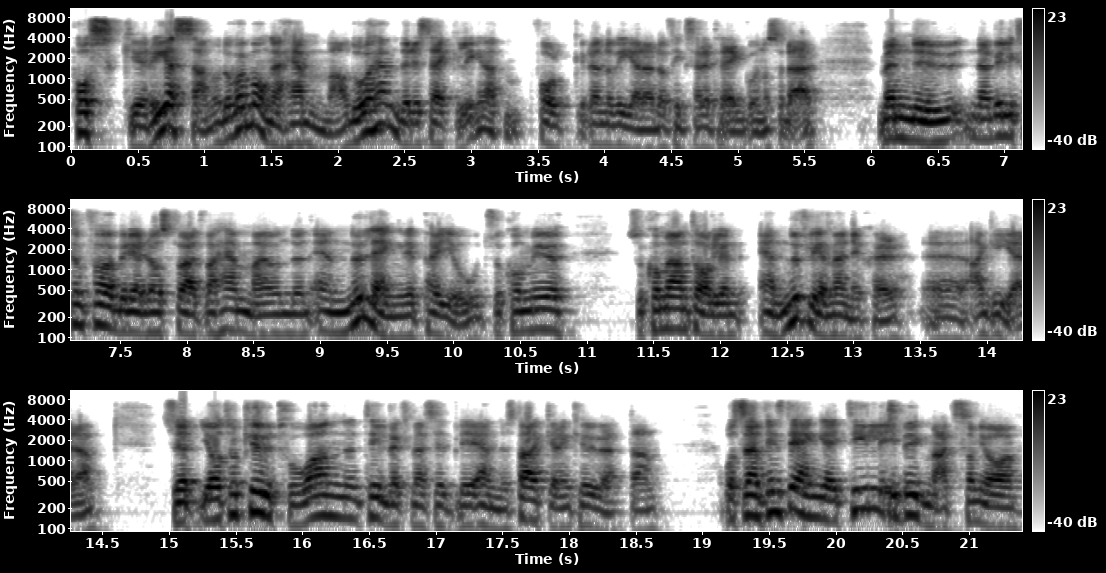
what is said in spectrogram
påskresan och då var många hemma och då hände det säkerligen att folk renoverade och fixade trädgården och sådär. Men nu när vi liksom förbereder oss för att vara hemma under en ännu längre period så kommer ju så kommer antagligen ännu fler människor eh, agera. Så jag, jag tror Q2 tillväxtmässigt blir ännu starkare än Q1. Och sen finns det en grej till i Byggmax som jag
